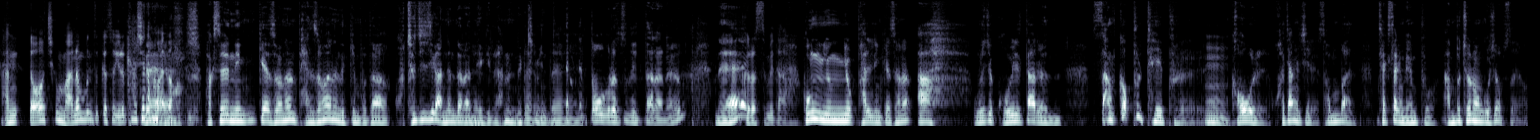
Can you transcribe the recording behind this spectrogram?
안, 어, 지금 많은 분들께서 이렇게 하시나 봐요. 네. 박서연님께서는 반성하는 느낌보다 고쳐지지가 않는다라는 얘기를 하는 느낌인데 네. 또 그럴 수도 있다라는. 네. 그렇습니다. 0668님께서는 아 우리 집 고1 딸은 쌍꺼풀 테이프를 음. 거울, 화장실, 선반, 책상 램프 안 붙여놓은 곳이 없어요.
